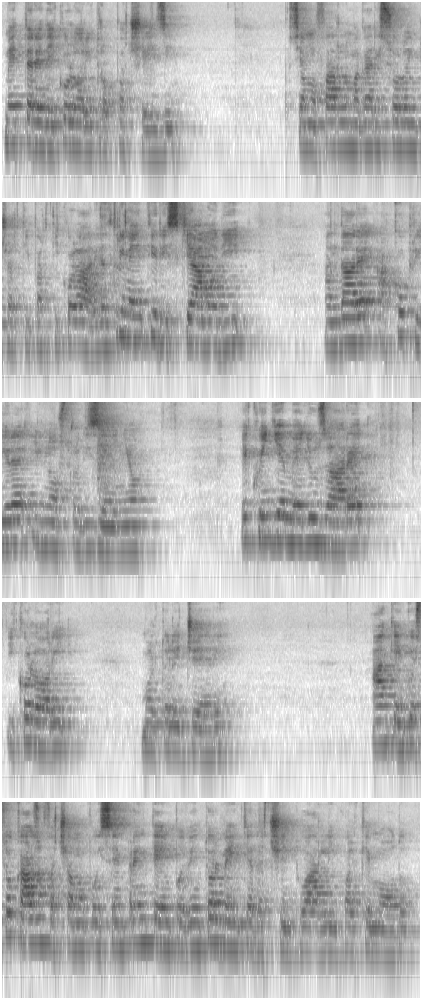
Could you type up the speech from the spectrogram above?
mettere dei colori troppo accesi. Possiamo farlo magari solo in certi particolari altrimenti rischiamo di andare a coprire il nostro disegno. E quindi è meglio usare i colori molto leggeri anche in questo caso facciamo poi sempre in tempo eventualmente ad accentuarli in qualche modo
